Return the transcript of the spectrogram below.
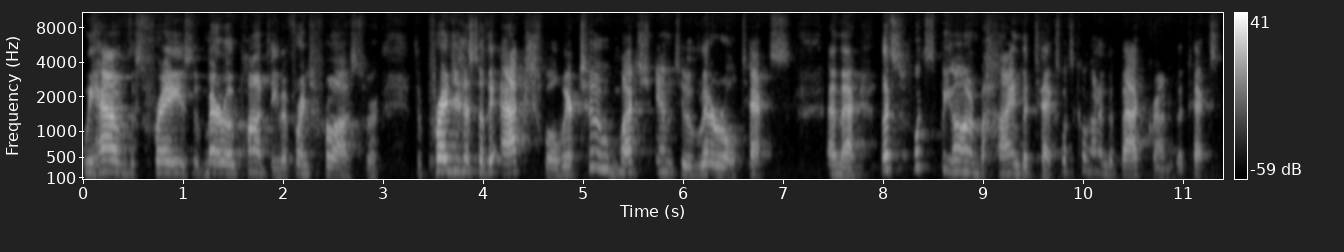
We have this phrase of Merleau-Ponty, the French philosopher, the prejudice of the actual. We're too much into literal texts and that. Let's what's beyond behind the text? What's going on in the background of the text?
